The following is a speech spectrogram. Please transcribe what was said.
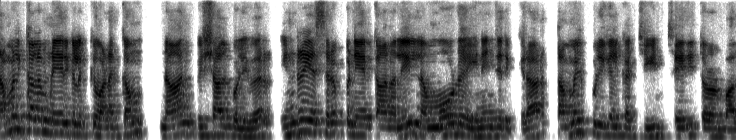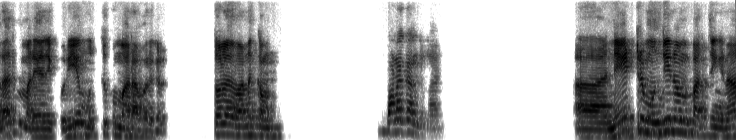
தமிழ்களம் நேர்களுக்கு வணக்கம். நான் விஷால் பொலிவர். இன்றைய சிறப்பு நேர்காணலில் நம்மோடு இணைந்திருக்கிறார் தமிழ் புலிகள் கட்சியின் செய்தி தொடர்பாளர் மரியாதைக்குரிய முத்துக்குமார் அவர்கள். தோழர் வணக்கம். வணக்கம் நேற்று முன்தினம் பாத்தீங்கன்னா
